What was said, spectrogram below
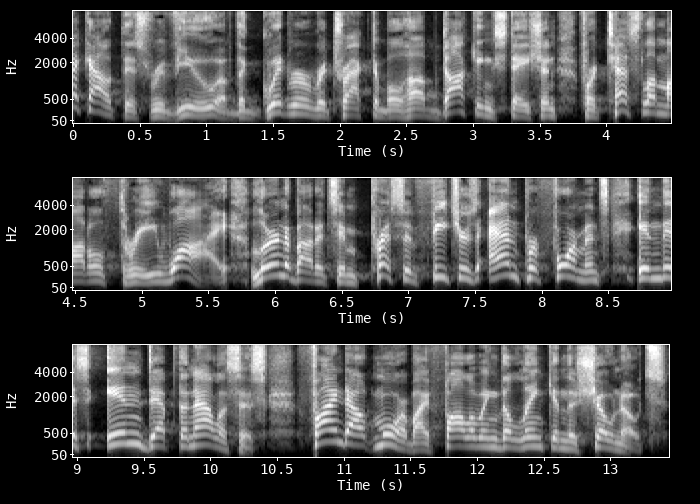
Check out this review of the Gwydre Retractable Hub docking station for Tesla Model 3Y. Learn about its impressive features and performance in this in-depth analysis. Find out more by following the link in the show notes.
